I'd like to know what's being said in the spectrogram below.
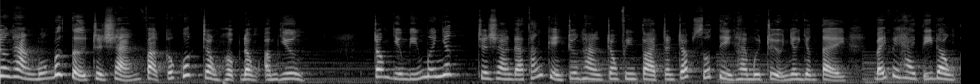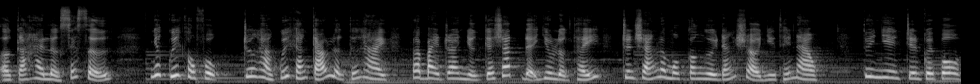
Trương Hằng muốn bức tử Trịnh Sản và cấu khuất trong hợp đồng âm dương. Trong diễn biến mới nhất, Trịnh Sản đã thắng kiện Trương Hằng trong phiên tòa tranh chấp số tiền 20 triệu nhân dân tệ, 72 tỷ đồng ở cả hai lần xét xử. Nhất quyết không phục, Trương Hằng quyết kháng cáo lần thứ hai và bày ra những kế sách để dư luận thấy Trịnh Sản là một con người đáng sợ như thế nào. Tuy nhiên, trên Weibo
